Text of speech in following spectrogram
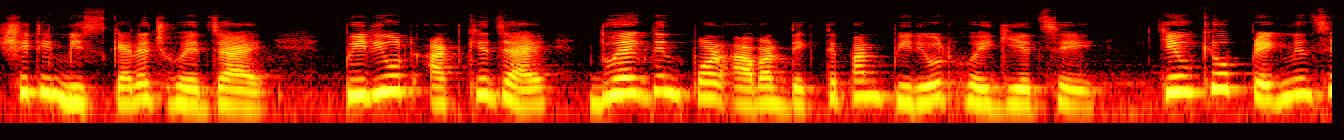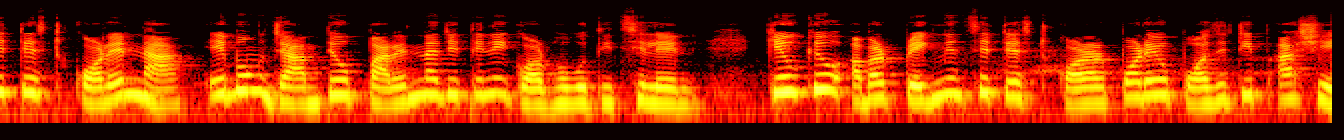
সেটি মিসক্যারেজ হয়ে যায়। পিরিয়ড আটকে যায় দু একদিন পর আবার দেখতে পান পিরিয়ড হয়ে গিয়েছে। কেউ কেউ প্রেগনেন্সি টেস্ট করেন না এবং জানতেও পারেন না যে তিনি গর্ভবতী ছিলেন। কেউ কেউ আবার প্রেগনেন্সি টেস্ট করার পরেও পজিটিভ আসে,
